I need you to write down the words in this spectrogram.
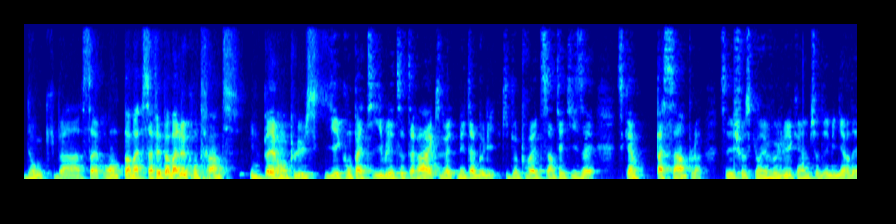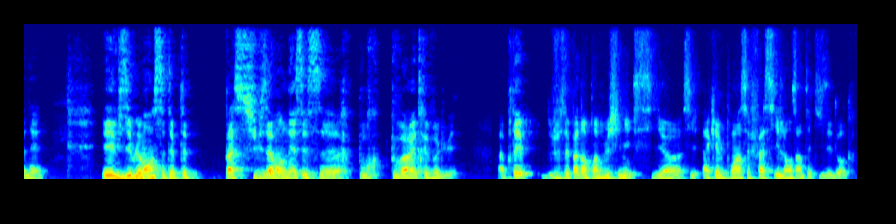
Donc, ben, ça, rend pas mal, ça fait pas mal de contraintes. Une paire en plus qui est compatible, etc., qui doit être pouvoir être synthétisée, c'est quand même pas simple. C'est des choses qui ont évolué quand même sur des milliards d'années. Et visiblement, c'était peut-être pas suffisamment nécessaire pour pouvoir être évolué. Après, je ne sais pas d'un point de vue chimique si, euh, si à quel point c'est facile d'en synthétiser d'autres.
